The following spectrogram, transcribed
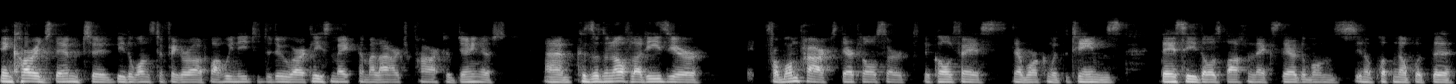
encourage them to be the ones to figure out what we need to do, or at least make them a large part of doing it. Because um, it's an awful lot easier. For one part, they're closer to the cold face. They're working with the teams. They see those bottlenecks. They're the ones, you know, putting up with the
